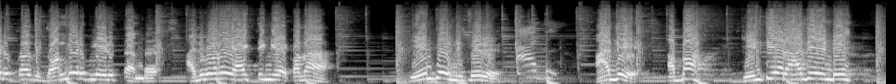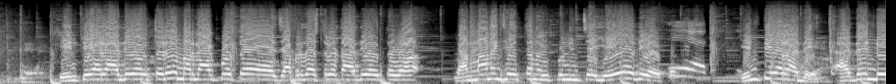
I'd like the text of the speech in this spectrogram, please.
ఏడుపు కాదు దొంగ ఏడుపులు ఏడుస్తాండ అది కూడా యాక్టింగే కదా? ఏం పేరు నీ పేరు? అది అబ్బా ఎన్టీఆర్ ఆది అండి ఎన్టీఆర్ ఆది అవుతాడు మరి లేకపోతే జబర్దస్త్లో ఆది అవుతావో? బ్రహ్మాండం చేస్తాను ఇప్పటి నుంచే ఏ అది అవుతావు? ఎన్టీఆర్ ఆది. అదండి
